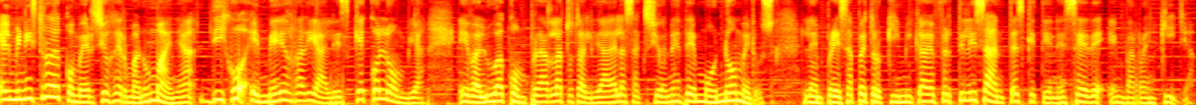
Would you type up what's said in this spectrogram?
El ministro de Comercio Germán Umaña dijo en medios radiales que Colombia evalúa comprar la totalidad de las acciones de Monómeros, la empresa petroquímica de fertilizantes que tiene sede en Barranquilla.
